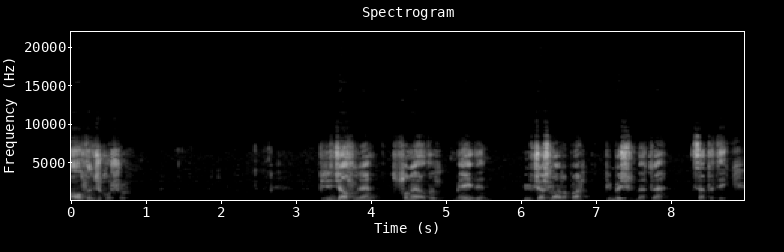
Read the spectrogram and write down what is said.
6. koşu. Birinci altıgen son ayağıdır. Maiden 3 yaşlı Araplar 1500 metre sentetik.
